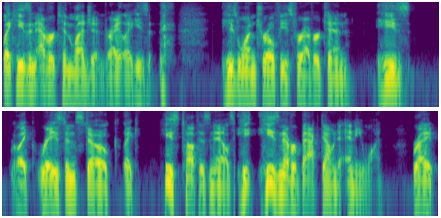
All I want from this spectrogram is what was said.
like he's an Everton legend, right? Like he's he's won trophies for Everton. He's like raised in Stoke. Like he's tough as nails. He he's never backed down to anyone, right?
